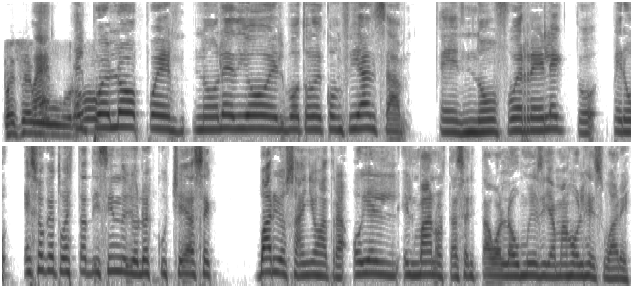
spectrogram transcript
pues Pues, seguro. el pueblo pues no le dio el voto de confianza, eh, no fue reelecto, pero eso que tú estás diciendo yo lo escuché hace varios años atrás. Hoy el hermano está sentado al lado mío y se llama Jorge Suárez.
